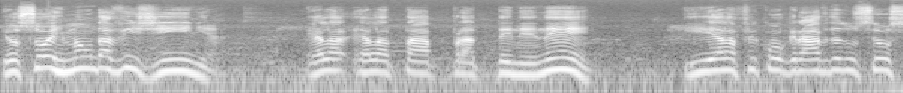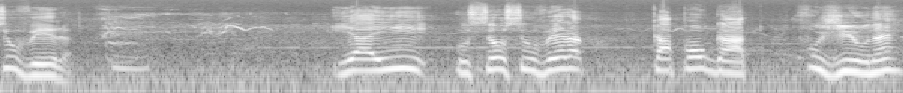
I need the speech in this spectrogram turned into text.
Eu sou irmão da Virgínia. Ela, ela tá pra ter neném e ela ficou grávida do seu Silveira. E aí o seu Silveira capou o gato, fugiu, né?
